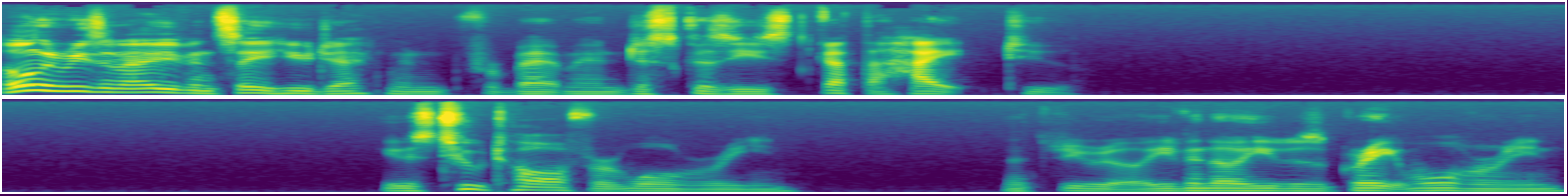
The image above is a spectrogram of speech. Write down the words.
only reason I even say Hugh Jackman for Batman just because he's got the height too. He was too tall for Wolverine. Let's be real. Even though he was a great Wolverine,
